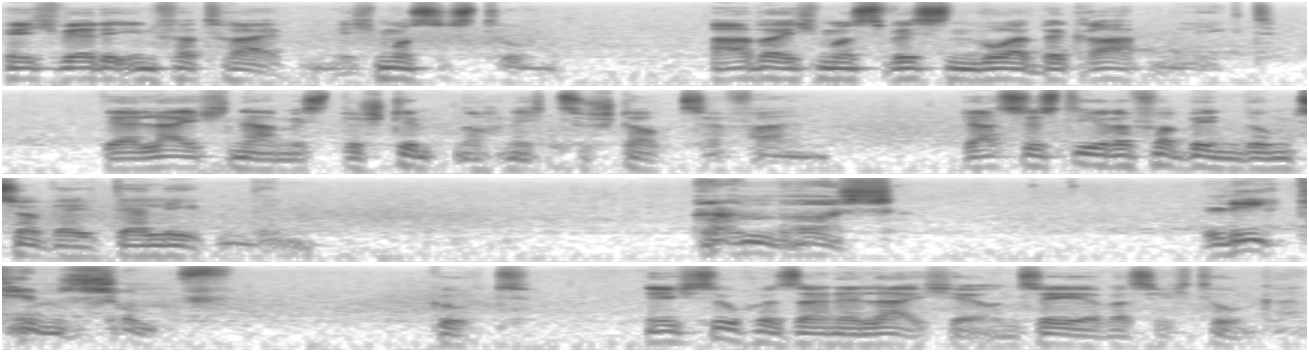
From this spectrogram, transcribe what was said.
Ich werde ihn vertreiben, ich muss es tun. Aber ich muss wissen, wo er begraben liegt. Der Leichnam ist bestimmt noch nicht zu Staub zerfallen. Das ist ihre Verbindung zur Welt der Lebenden. Amboss liegt im Sumpf. Gut. Ich suche seine Leiche und sehe, was ich tun kann.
